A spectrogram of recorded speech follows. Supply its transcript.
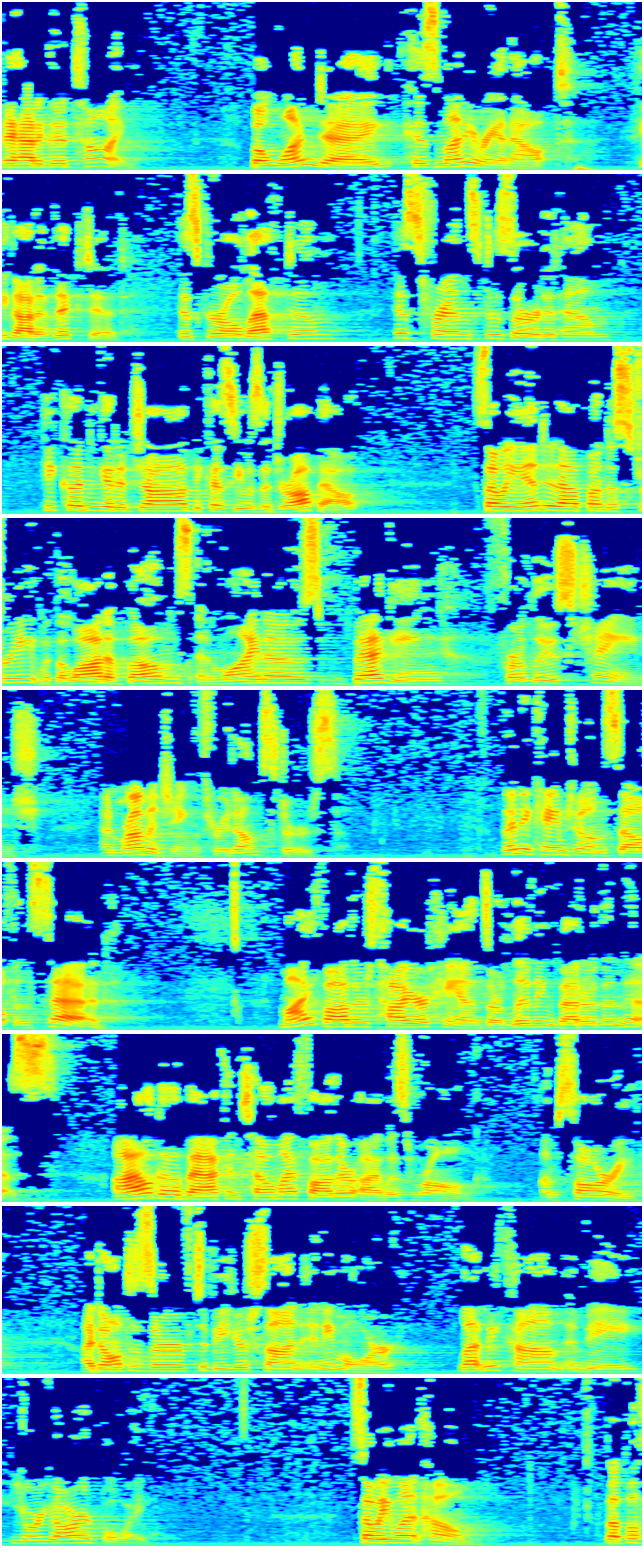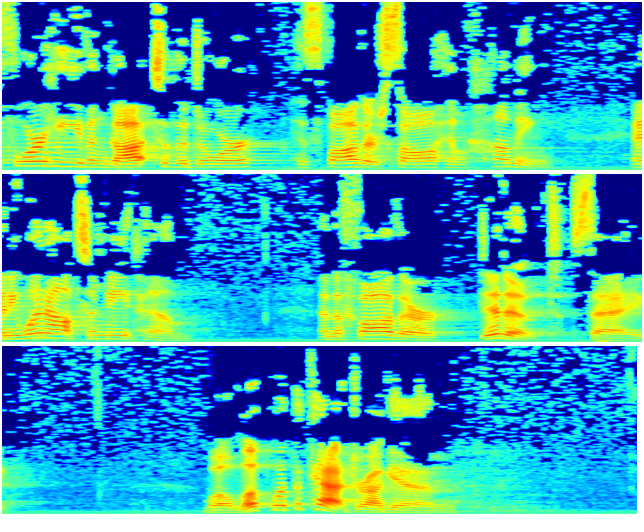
They had a good time. But one day, his money ran out. He got evicted. His girl left him. His friends deserted him. He couldn't get a job because he was a dropout. So he ended up on the street with a lot of bums and winos begging for loose change and rummaging through dumpsters. Then he came to himself and said, My father's hired hands are living better than this. I'll go back and tell my father I was wrong. I'm sorry. I don't deserve to be your son anymore. Let me come and be your yard boy. So he went home. But before he even got to the door, his father saw him coming, and he went out to meet him. And the father didn't say, Well, look what the cat drug in.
